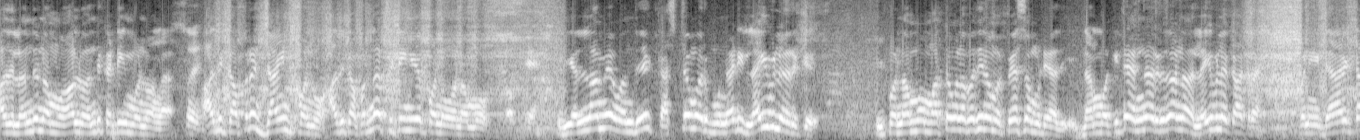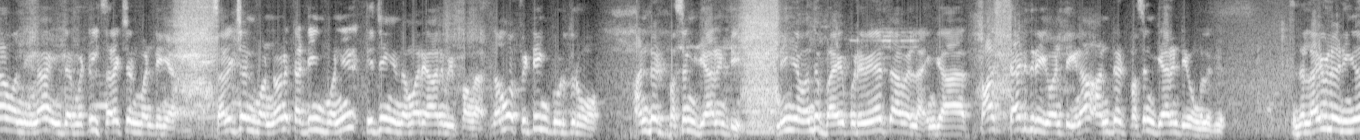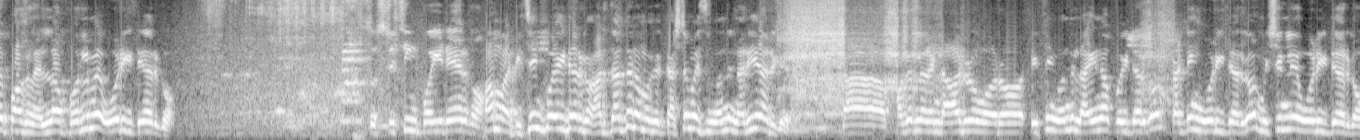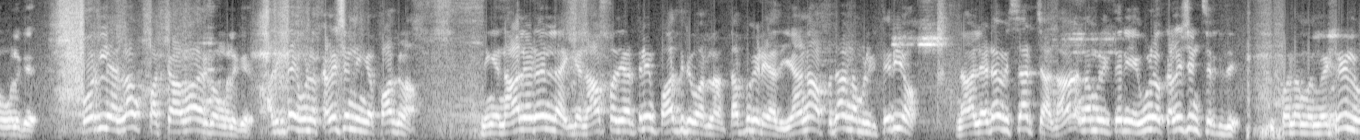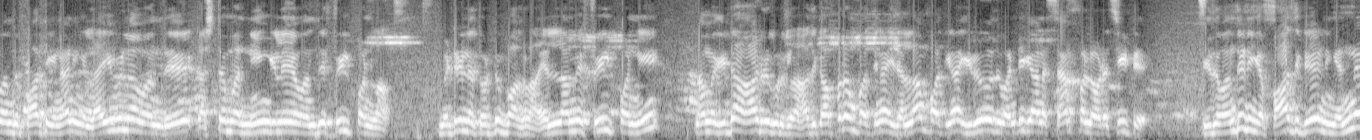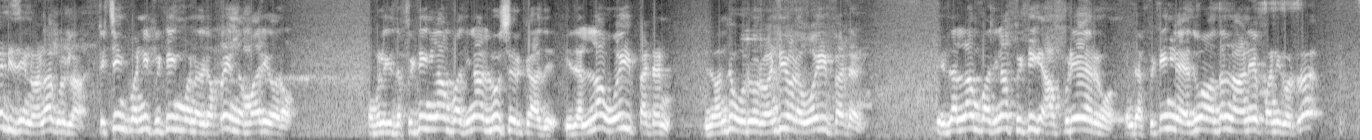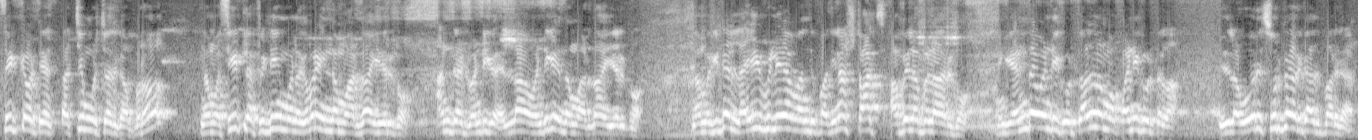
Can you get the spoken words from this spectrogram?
அதுல இருந்து நம்ம ஆள் வந்து கட்டிங் பண்ணுவாங்க. அதுக்கப்புறம் ஜாயிண்ட் பண்ணுவோம். அதுக்கப்புறம் தான் ஃபிட்டிங்கே பண்ணுவோம் நம்ம. ஓகே இது எல்லாமே வந்து கஸ்டமர் முன்னாடி லைவ்ல இருக்கு. இப்போ நம்ம மற்றவங்கள பற்றி நம்ம பேச முடியாது. நம்ம கிட்ட என்ன இருக்குதோ நான் லைவ்ல காட்டுறேன். இப்போ நீங்கள் டேரெக்டாக வந்தீங்கன்னா இந்த மெட்டீரியல் செலெக்ஷன் பண்ணிட்டீங்க. செலெக்ஷன் பண்ணோன்னு கட்டிங் பண்ணி ஸ்டிச்சிங் இந்த மாதிரி ஆரம்பிப்பாங்க. நம்ம ஃபிட்டிங் கொடுத்துருவோம். ஹண்ட்ரட் பர்சன்ட் கேரண்டி நீங்கள் வந்து பயப்படவே தேவையில்லை. இங்கே காஸ்ட் தேர்ட்டி த்ரீக்கு வந்துட்டீங்கன்னா ஹண்ட்ரட் பர்சன்ட் கேரண்டி உங்களுக்கு. இந்த லைவ்ல நீங்கள் பார்க்கலாம்? எல்லா பொருளுமே ஓடிக்கிட்டே இருக்கும். ஸோ ஸ்டிச்சிங் போயிட்டே இருக்கும். ஆமாம் ஸ்டிச்சிங் போய்கிட்டே இருக்கும். அடுத்தது நமக்கு கஸ்டமைசிங் வந்து நிறையா இருக்குது பக்கத்தில் ரெண்டு ஆர்டரும் வரும். டிச்சிங் வந்து லைனாக போயிட்டே இருக்கும். கட்டிங் ஓடிக்கிட்டே இருக்கும். மிஷின்லேயும் ஓடிக்கிட்டே இருக்கும் உங்களுக்கு. பொருள் எல்லாம் பக்காவாக இருக்கும் உங்களுக்கு. அதுக்கு தான் இவ்வளோ கலெக்ஷன் நீங்கள் பார்க்கலாம். நீங்கள் நாலு இடம் இல்லை இங்கே நாற்பது இடத்துலையும் பார்த்துட்டு வரலாம். தப்பு கிடையாது. ஏன்னா அப்பதான் நம்மளுக்கு தெரியும். நாலு இடம் விசாரிச்சாதான் நம்மளுக்கு தெரியும். இவ்வளோ கலெக்ஷன்ஸ் இருக்குது. இப்போ நம்ம மெட்டீரியல் வந்து பார்த்தீங்கன்னா நீங்கள் லைவில் வந்து கஸ்டமர் நீங்களே வந்து ஃபீல் பண்ணலாம். மெட்டீரியலை தொட்டு பார்க்கலாம். எல்லாமே ஃபீல் பண்ணி நம்மக்கிட்ட ஆர்டர் கொடுக்கலாம். அதுக்கப்புறம் பார்த்தீங்கன்னா இதெல்லாம் பார்த்தீங்கன்னா இருபது வண்டிக்கான சாம்பிளோட சீட்டு இது வந்து நீங்கள் பார்த்துட்டு நீங்கள் என்ன டிசைன் வேணால் கொடுக்கலாம். ஸ்டிச்சிங் பண்ணி ஃபிட்டிங் பண்ணதுக்கப்புறம் இந்த மாதிரி வரும். உங்களுக்கு இந்த ஃபிட்டிங்லாம் பார்த்தீங்கன்னா லூஸ் இருக்காது. இதெல்லாம் ஓய் பேட்டர்ன் இது வந்து ஒரு ஒரு வண்டியோட ஓய் பேட்டர்ன் இதெல்லாம் பார்த்தீங்கன்னா ஃபிட்டிங் அப்படியே இருக்கும். இந்த ஃபிட்டிங்கில் எதுவாக வந்தாலும் நானே பண்ணி கொடுத்துருவேன். சீட் கவர் தச்சு முடிச்சதுக்கப்புறம் நம்ம சீட்டில் ஃபிட்டிங் பண்ணதுக்கப்புறம் இந்த மாதிரி தான் இருக்கும். ஹண்ட்ரட் வண்டிக்கும் எல்லா வண்டிக்கும் இந்த மாதிரி தான் இருக்கும் நம்மக்கிட்ட லைவ்லேயே வந்து பார்த்தீங்கன்னா ஸ்டாக்ஸ் அவைலபிளாக இருக்கும். நீங்கள் எந்த வண்டி கொடுத்தாலும் நம்ம பண்ணி கொடுத்துடலாம். இதில் ஒரு சுருக்கம் இருக்காது பாருங்கள்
